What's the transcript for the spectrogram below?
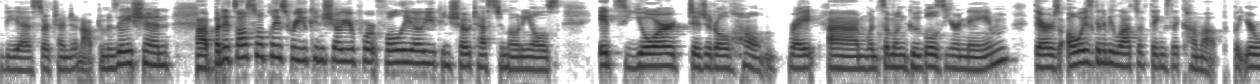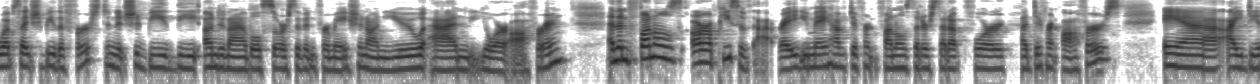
via search engine optimization, uh, but it's also a place where you can show your portfolio, you can show testimonials it's your digital home, right? Um, when someone Googles your name, there's always going to be lots of things that come up, but your website should be the first and it should be the undeniable source of information on you and your offering. And then funnels are a piece of that, right? You may have different funnels that are set up for uh, different offers. And uh, idea,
